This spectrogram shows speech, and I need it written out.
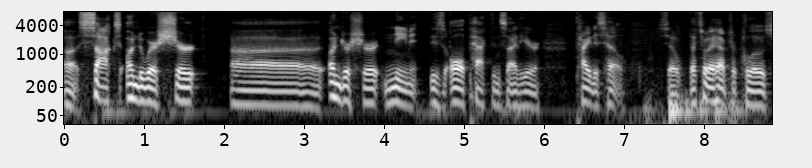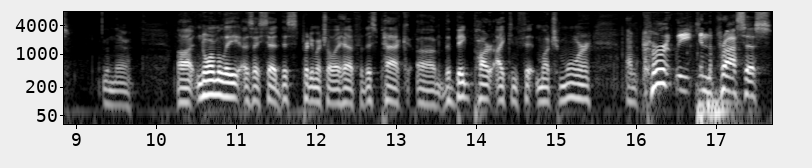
Uh, socks, underwear, shirt, uh, undershirt, name it, is all packed inside here, tight as hell. So that's what I have for clothes in there. Uh, normally, as I said, this is pretty much all I have for this pack. Um, the big part, I can fit much more. I'm currently in the process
